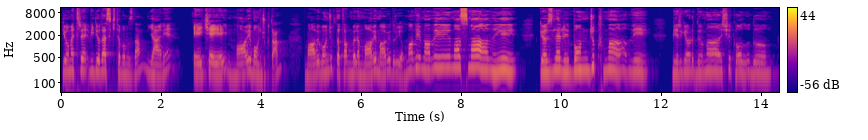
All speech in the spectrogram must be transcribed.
Geometri video ders kitabımızdan yani AKA Mavi Boncuk'tan. Mavi Boncuk da tam böyle mavi mavi duruyor. Mavi mavi masmavi gözleri boncuk mavi bir gördüm aşık oldum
